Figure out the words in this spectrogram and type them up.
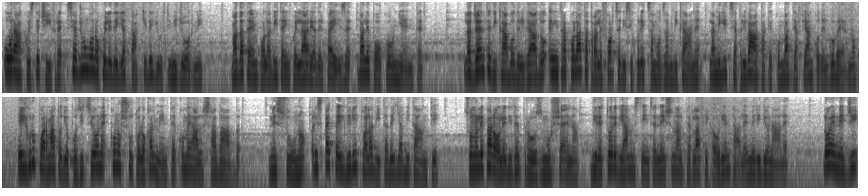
Ora a queste cifre si aggiungono quelle degli attacchi degli ultimi giorni. Ma da tempo la vita in quell'area del paese vale poco o niente. La gente di Cabo Delgado è intrappolata tra le forze di sicurezza mozambicane, la milizia privata che combatte a fianco del governo e il gruppo armato di opposizione conosciuto localmente come Al-Shabaab. Nessuno rispetta il diritto alla vita degli abitanti sono le parole di Deprose Mushena, direttore di Amnesty International per l'Africa orientale e meridionale. L'ONG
